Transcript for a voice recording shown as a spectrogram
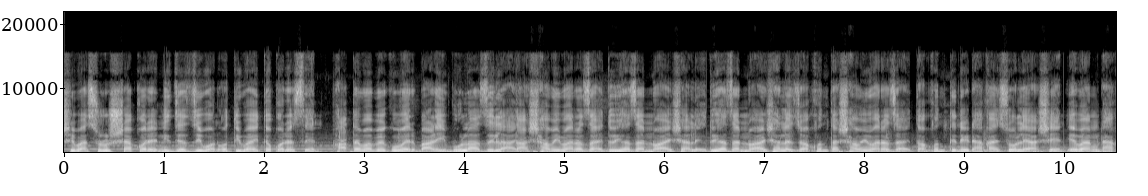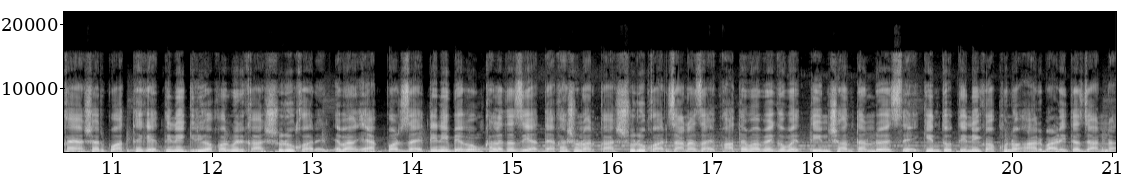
সেবা শুশ্রূষা করে নিজের জীবন অতিবাহিত করেছেন। ফাতেমা বেগমের বাড়ি ভুলা জেলায়। তার স্বামী মারা যায় দুই হাজার নয় সালে। দুই হাজার নয় সালে যখন তার স্বামী মারা যায়, তখন তিনি ঢাকায় চলে আসেন এবং ঢাকায় আসার পর থেকে তিনি গৃহকর্মীর কাজ শুরু করেন এবং এক পর্যায়ে তিনি বেগম খালেদা জিয়া দেখাশোনার কাজ শুরু করেন। জানা যায়, ফাতেমা বেগমের তিন সন্তান রয়েছে, কিন্তু তিনি কখনো আর বাড়িতে যান না।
